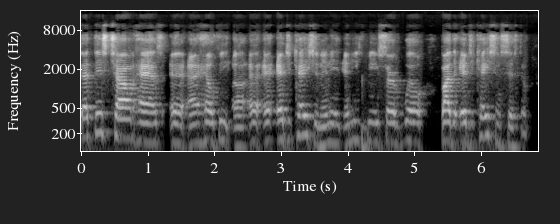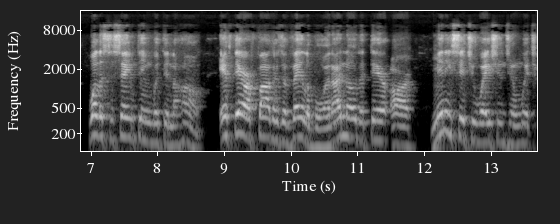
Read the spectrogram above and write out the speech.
that this child has a, a healthy uh, a, education and, and he's being served well by the education system. Well, it's the same thing within the home. If there are fathers available, and I know that there are many situations in which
